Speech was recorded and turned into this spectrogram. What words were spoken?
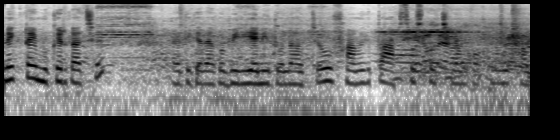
অনেকটাই মুখের কাছে। এদিকে দেখো বিরিয়ানি তোলা হচ্ছে। উফ, আমি তো আফসোস করছিলাম কখন আমি খাব।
